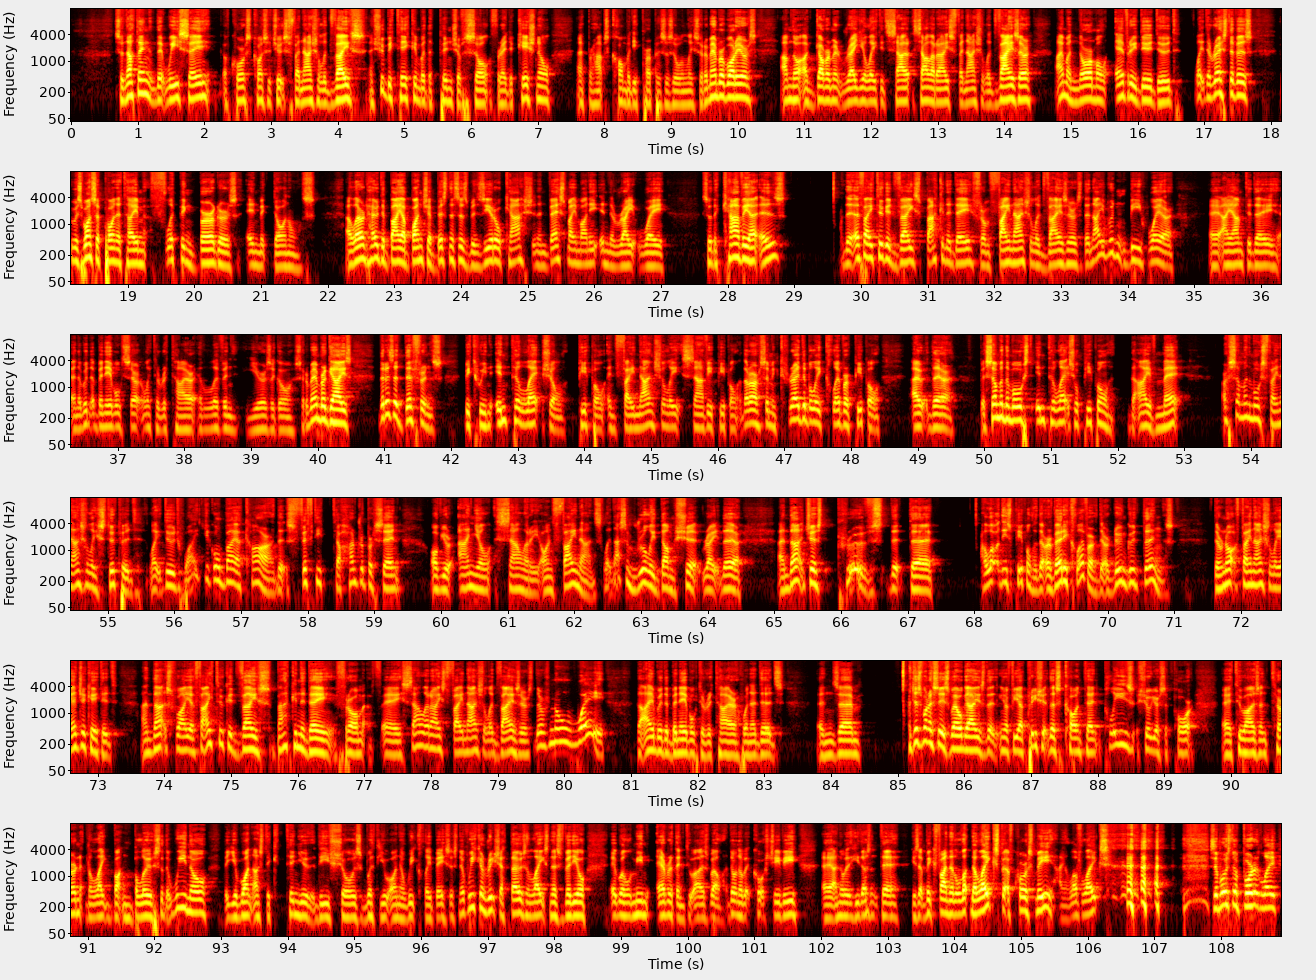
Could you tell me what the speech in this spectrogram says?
So nothing that we say, of course, constitutes financial advice and should be taken with a pinch of salt for educational and perhaps comedy purposes only. So remember, Warriors, I'm not a government regulated, sal- salarized financial advisor. I'm a normal, everyday dude like the rest of us who was once upon a time flipping burgers in McDonald's. I learned how to buy a bunch of businesses with zero cash and invest my money in the right way. So the caveat is that if I took advice back in the day from financial advisors, then I wouldn't be where uh, I am today, and I wouldn't have been able certainly to retire 11 years ago. So remember, guys, there is a difference between intellectual people and financially savvy people. There are some incredibly clever people out there, but some of the most intellectual people that I've met are some of the most financially stupid. Like, dude, why did you go and buy a car that's 50 to 100% of your annual salary on finance? Like, that's some really dumb shit right there. And that just proves that uh, a lot of these people that are very clever, that are doing good things, they're not financially educated And that's why, if I took advice back in the day from uh, salarized financial advisors, there's no way that I would have been able to retire when I did. And um, I just want to say as well, guys, that you know if you appreciate this content, please show your support uh, to us and turn the like button blue so that we know that you want us to continue these shows with you on a weekly basis. And if we can reach a thousand likes in this video, it will mean everything to us. Well, I don't know about Coach JV. Uh, I know that he doesn't. Uh, he's a big fan of the likes, but of course, me, I love likes. so most importantly,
